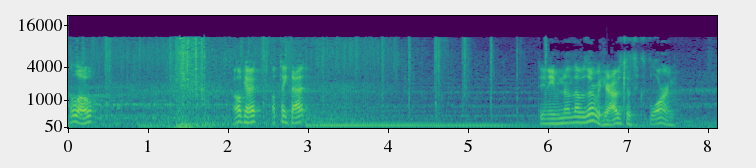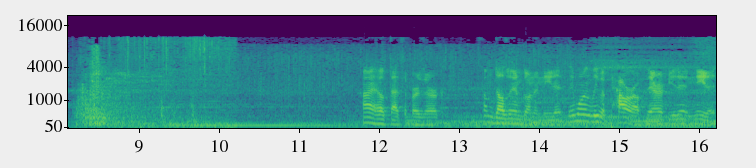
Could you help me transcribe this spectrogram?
Hello. Okay, I'll take that. Didn't even know that was over here. I was just exploring. I hope that's a berserk. Something tells me I'm gonna need it. They wouldn't leave a power up there if you didn't need it.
